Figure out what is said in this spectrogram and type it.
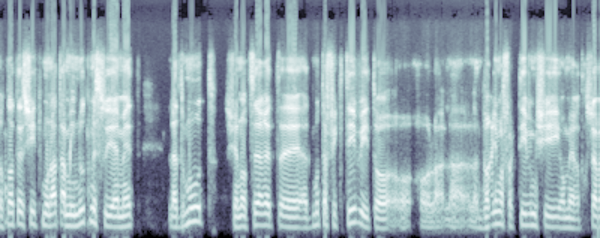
נותנות איזושהי תמונת אמינות מסוימת לדמות שנוצרת, אה, הדמות הפיקטיבית, או, או, או לדברים הפיקטיביים שהיא אומרת. עכשיו,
